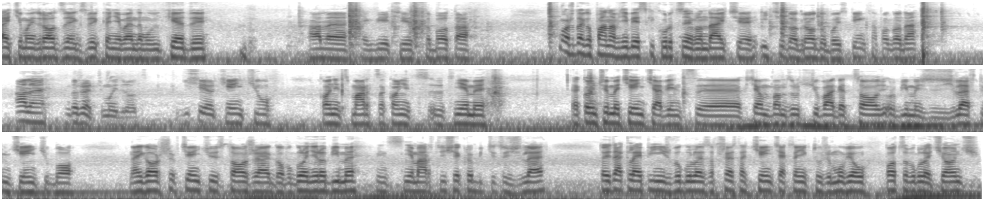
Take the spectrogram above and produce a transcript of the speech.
Dajcie moi drodzy, jak zwykle nie będę mówił kiedy, ale jak wiecie jest sobota. Może tego pana w niebieskiej kurce nie oglądajcie, idźcie do ogrodu, bo jest piękna pogoda. Ale do rzeczy moi drodzy. Dzisiaj o cięciu, koniec marca, koniec tniemy, e, kończymy cięcia, więc e, chciałem wam zwrócić uwagę co robimy źle w tym cięciu, bo najgorsze w cięciu jest to, że go w ogóle nie robimy, więc nie martwcie się jak robicie coś źle to i tak lepiej niż w ogóle zaprzestać cięcia, jak to niektórzy mówią, po co w ogóle ciąć.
